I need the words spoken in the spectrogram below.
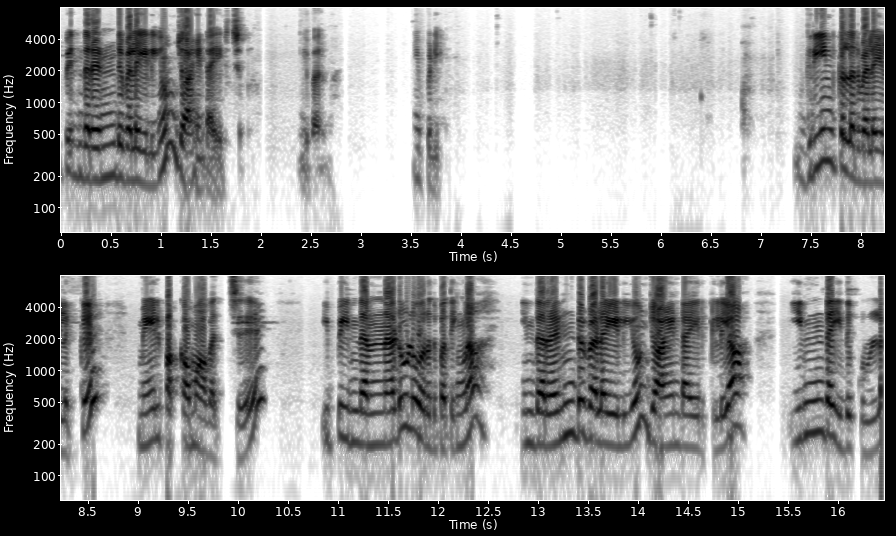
இப்ப இந்த ரெண்டு விலையிலையும் ஜாயிண்ட் ஆயிடுச்சு பாருங்க. இப்படி. கிரீன் கலர் விலையலுக்கு மேல் பக்கமா வச்சு இப்ப இந்த நடுவுல வருது பாத்தீங்களா? இந்த ரெண்டு விலையிலையும் ஜாயிண்ட் ஆயிருக்கு இல்லையா? இந்த இதுக்குள்ள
